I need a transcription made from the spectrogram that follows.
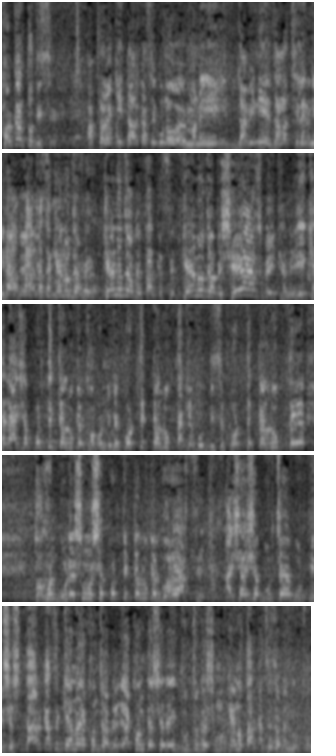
সরকার তো দিছে। আপনারা কি তার কাছে কোনো মানে এই দাবি নিয়ে জানাচ্ছিলেন কিনা তার কাছে কেন যাবে? কেন যাবে তার কাছে? কেন যাবে? সে আসবে এখানে। এইখানে আইসা প্রত্যেকটা লোকের খবর নিবে। প্রত্যেকটা লোক তাকে বুট দিছে। প্রত্যেকটা লোক তে তখন বুড়ের সময় সে প্রত্যেকটা লোকের ঘরে আসছে। আইসা আইসা বুট চায় বুট নিছে। তার কাছে কেন এখন যাবে? এখন দেশের এই দুর্যোগের সময় কেন তার কাছে যাবে লোকজন?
